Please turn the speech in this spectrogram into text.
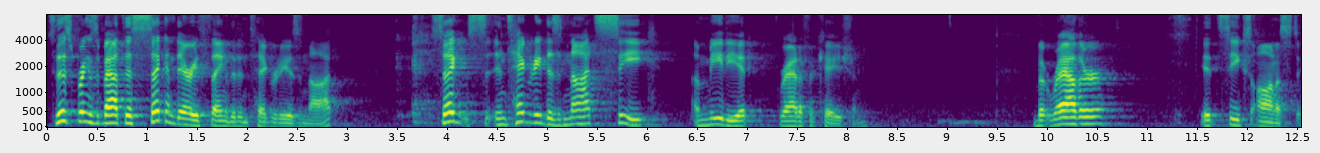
So this brings about this secondary thing that integrity is not. Integrity does not seek immediate gratification, but rather it seeks honesty.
